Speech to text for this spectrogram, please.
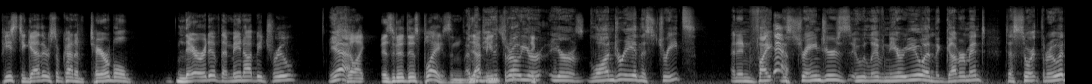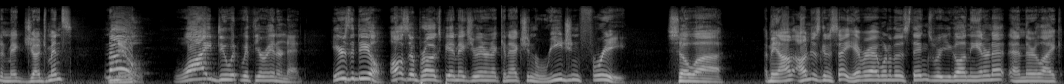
pieced together some kind of terrible narrative that may not be true. Yeah. You're like visited this place and I mean, that do you throw your your laundry in the streets and invite Yeah. the strangers who live near you and the government to sort through it and make judgments? No. Why do it with your internet? Here's the deal. Also, ProXPN makes your internet connection region free. So, uh, I mean, I'm, I'm just gonna say, you ever had one of those things where you go on the internet and they're like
